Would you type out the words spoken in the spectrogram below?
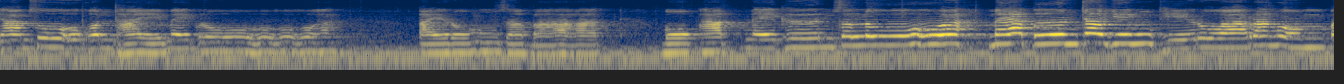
ยามสู้คนไทยไม่กลัวไตรรงสะบาดโบกผัดในคืนสลัว แม้ปืนเจ้ายิงที่รัวระงมไป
